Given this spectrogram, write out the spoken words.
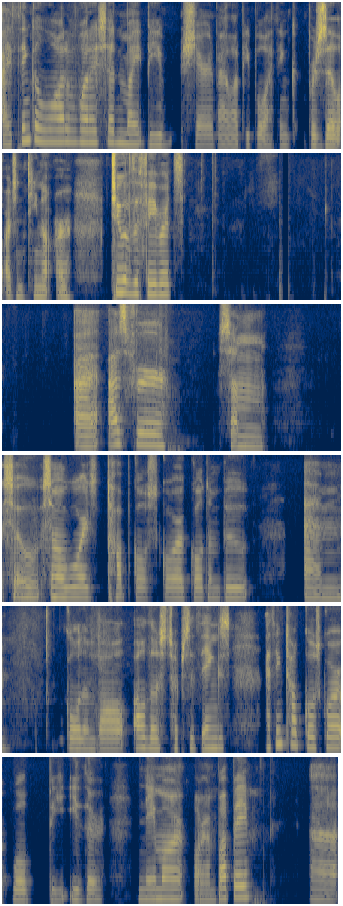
I think a lot of what I said might be shared by a lot of people. I think Brazil, Argentina are two of the favorites. Uh, as for some so some awards top goal scorer golden boot um golden ball all those types of things i think top goal scorer will be either neymar or mbappe uh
